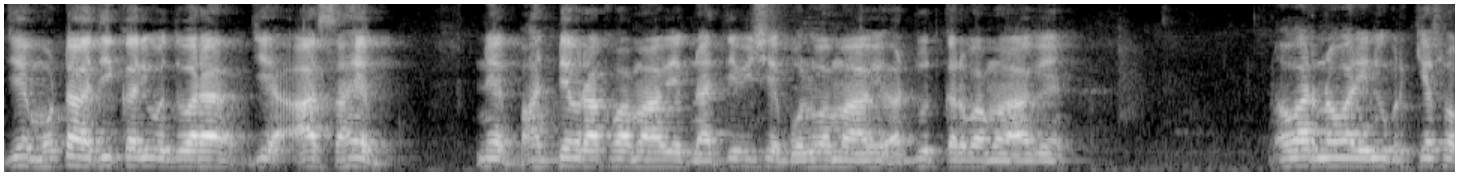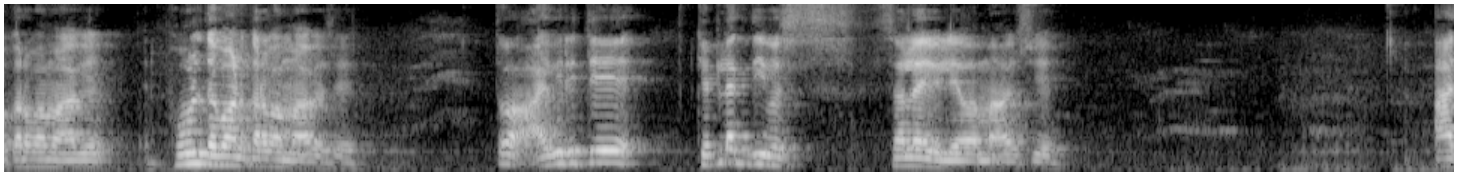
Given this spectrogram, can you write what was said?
જે મોટા અધિકારીઓ દ્વારા જે આ સાહેબ ને ભાતભેવ રાખવામાં આવે જ્ઞાતિ વિશે બોલવામાં આવે અડધૂત કરવામાં આવે, અવારનવાર એની ઉપર કેસો કરવામાં આવે, ફૂલ દબાણ કરવામાં આવે છે. તો આવી રીતે કેટલાક દિવસ ચલાવી લેવામાં આવશે આ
